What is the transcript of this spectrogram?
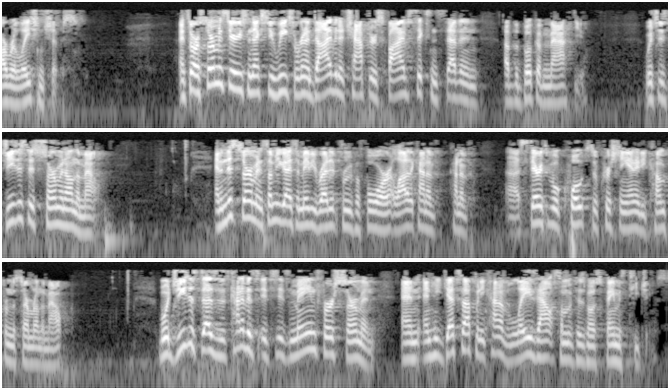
our relationships. And so our sermon series the next few weeks, we're going to dive into chapters 5, 6, and 7 of the book of Matthew which is Jesus' Sermon on the Mount. And in this sermon, some of you guys have maybe read it from before. A lot of the kind of kind of uh, stereotypical quotes of Christianity come from the Sermon on the Mount. But what Jesus does is it's kind of his, it's his main first sermon, and and he gets up and he kind of lays out some of his most famous teachings.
